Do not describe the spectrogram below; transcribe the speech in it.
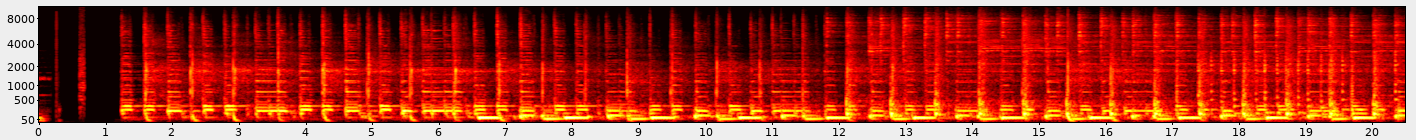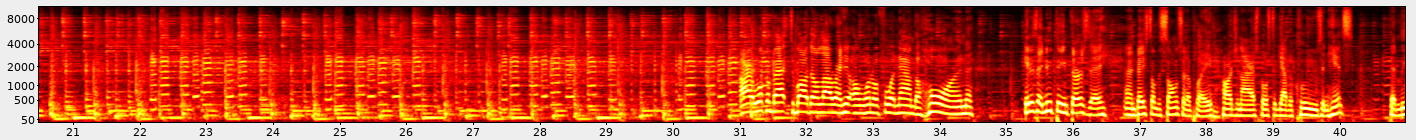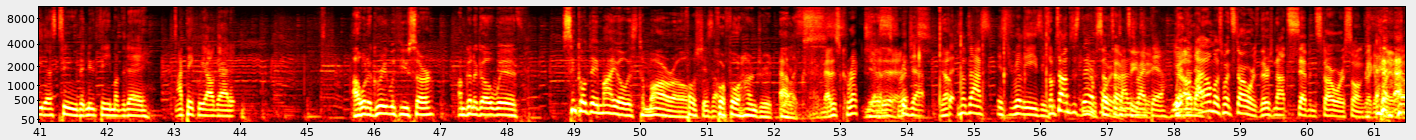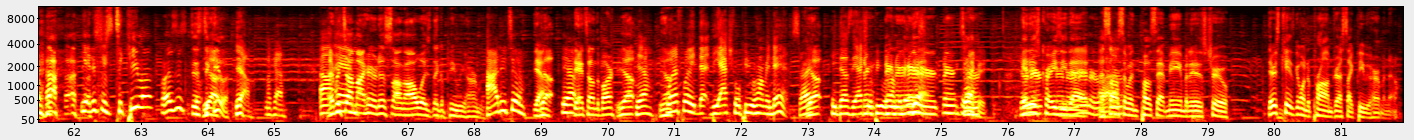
All right, welcome back to Ball Don't Lie right here on 1049 The Horn. It is a new theme Thursday, and based on the songs that I played, Harge and I are supposed to gather clues and hints that lead us to the new theme of the day. I think we all got it. I would agree with you, sir. I'm going to go with Cinco de Mayo is tomorrow Full for 400, Alex. That is correct. Yeah, it correct. Good job. Yep. Th- Sometimes it's really easy. Sometimes it's there for Sometimes you. Sometimes it's right there. Yeah, Yeah, no I, I almost went Star Wars. There's not seven Star Wars songs I can play though. yeah, this is tequila. What is this? This Yeah. tequila. Yeah. Okay. Uh, Every time I hear this song, I always think of Pee Wee Herman. I do too. Yeah. Yeah. Yeah. Dancing on the bar. Yep. Yeah. Yep. Well, that's why that, the actual Pee Wee Herman dance, right? Yep. He does the actual Pee Wee Herman dance. Exactly. It is crazy that I saw someone post that meme, but it is true. There's kids going to prom dressed like Pee Wee Herman now.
